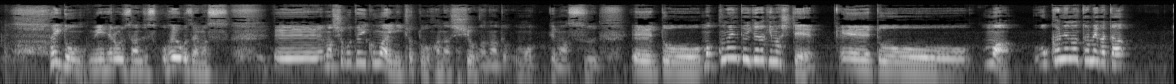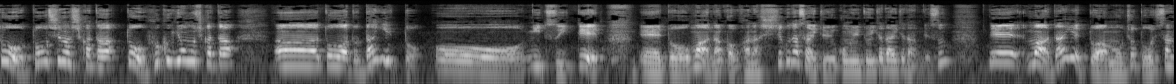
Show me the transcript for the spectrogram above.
はい、どうも、ミエヘロジさんです。おはようございます。えー、まあ、仕事行く前にちょっとお話ししようかなと思ってます。えっ、と、まあ、コメントいただきまして、えっ、と、まあ、お金の貯め方と、投資の仕方と、副業の仕方、あと、あと、ダイエットについて、えっ、と、まあ、なんかお話ししてくださいというコメントをいただいてたんです。で、まあ、ダイエットはもうちょっとおじさん、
